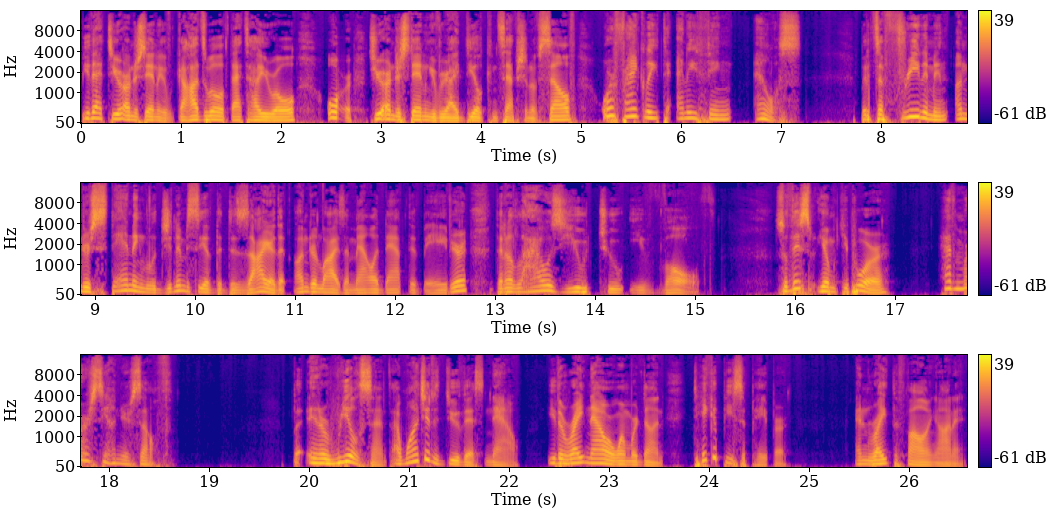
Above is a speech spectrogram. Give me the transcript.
be that to your understanding of God's will, if that's how you roll, or to your understanding of your ideal conception of self, or frankly, to anything else. But it's a freedom in understanding the legitimacy of the desire that underlies a maladaptive behavior that allows you to evolve. So, this Yom Kippur have mercy on yourself. But in a real sense, I want you to do this now, either right now or when we're done. Take a piece of paper and write the following on it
